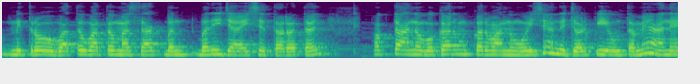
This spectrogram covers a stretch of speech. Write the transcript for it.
મિત્રો વાતો વાતોમાં શાક બન જાય છે તરત જ. ફક્ત આનો વઘાર કરવાનો હોય છે અને ઝડપી એવું તમે આને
